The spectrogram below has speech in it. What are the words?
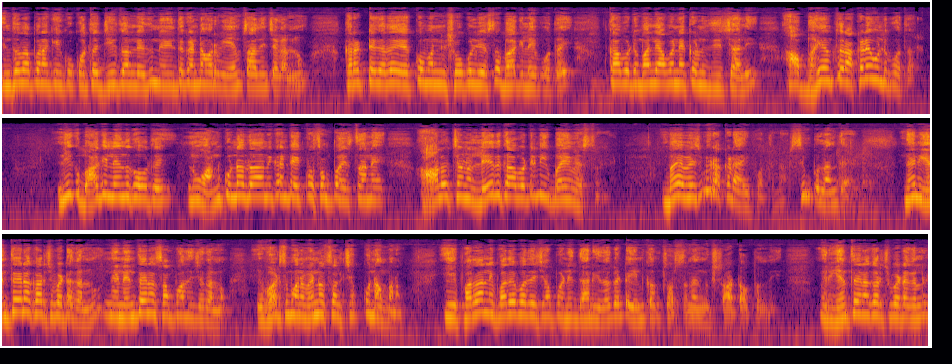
ఇంత తప్ప నాకు ఇంకో కొత్త జీవితం లేదు. నేను ఇంతకంటే వరకు ఏం సాధించగలను? కరెక్టే కదా ఎక్కువ మంది షోకులు చేస్తే బాకీలు అయిపోతాయి కాబట్టి మళ్ళీ అవన్నీ ఎక్కడి నుంచి తీర్చాలి? ఆ భయంతో అక్కడే ఉండిపోతారు. నీకు బాకీలు ఎందుకు అవుతాయి? నువ్వు అనుకున్న దానికంటే ఎక్కువ సంపాదిస్తానే ఆలోచన లేదు కాబట్టి నీకు భయం వేస్తుంది. భయం వేసి మీరు అక్కడే అయిపోతున్నారు సింపుల్ అంతే. నేను ఎంతైనా ఖర్చు పెట్టగలను నేను ఎంతైనా సంపాదించగలను. ఈ వర్డ్స్ మనం ఎన్నోసార్లు చెప్పుకున్నాం మనం. ఈ పదాన్ని పదే పదే చెప్పండి దానికి తగ్గట్టే ఇన్కమ్ సోర్స్ అనేది మీకు స్టార్ట్ అవుతుంది. మీరు ఎంతైనా ఖర్చు పెట్టగలరు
